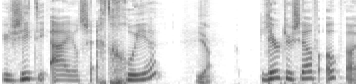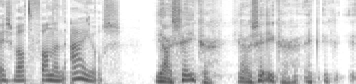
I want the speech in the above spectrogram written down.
U ziet die AIOS echt groeien. Ja. Leert u zelf ook wel eens wat van een AIOS? Ja, zeker. Ja, zeker. Ik, ik, eh,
